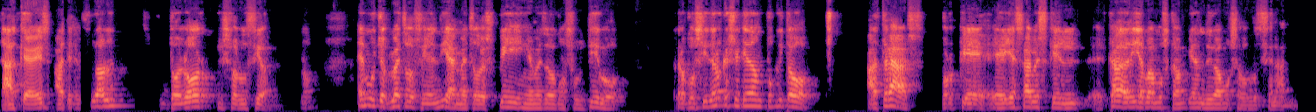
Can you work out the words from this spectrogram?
Ah, es atención, dolor y solución. ¿no? Hay muchos métodos hoy en día, el método SPIN, el método consultivo, pero considero que se queda un poquito atrás, porque eh, ya sabes que cada día vamos cambiando y vamos evolucionando.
